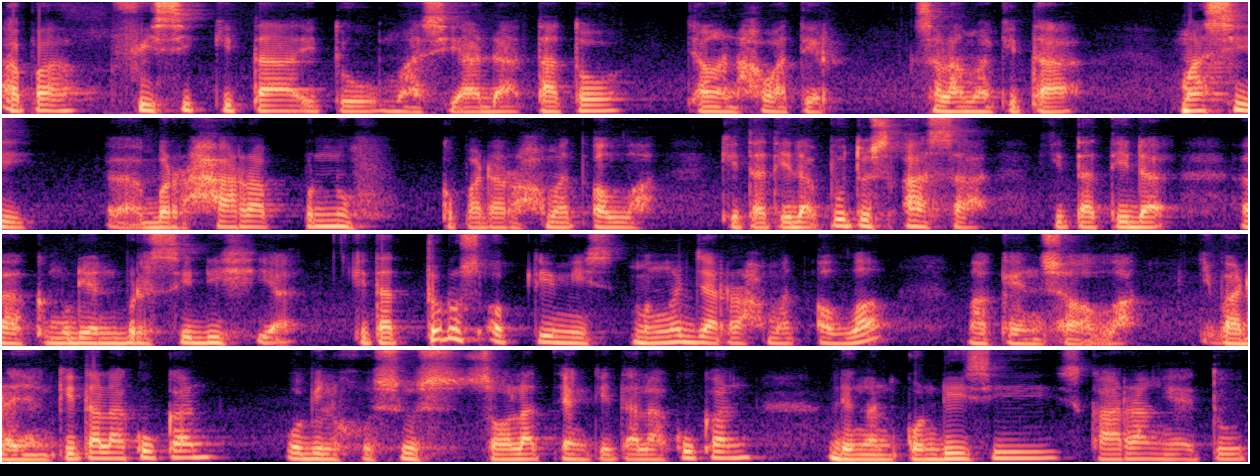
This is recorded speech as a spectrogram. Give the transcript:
apa fisik kita itu masih ada tato, jangan khawatir. Selama kita masih uh, berharap penuh kepada rahmat Allah, kita tidak putus asa, kita tidak uh, kemudian bersedih ya, kita terus optimis mengejar rahmat Allah, maka insya Allah ibadah yang kita lakukan, mobil khusus sholat yang kita lakukan dengan kondisi sekarang yaitu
